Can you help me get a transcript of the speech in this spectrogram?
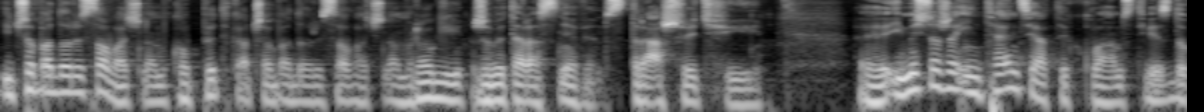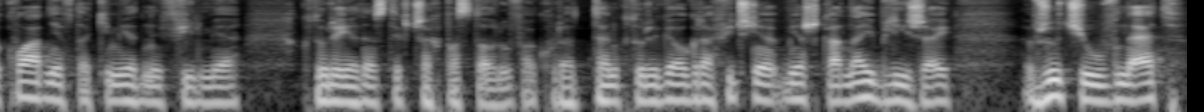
i trzeba dorysować nam kopytka, trzeba dorysować nam rogi, żeby teraz, nie wiem, straszyć i i myślę, że intencja tych kłamstw jest dokładnie w takim jednym filmie, który jeden z tych trzech pastorów, akurat ten, który geograficznie mieszka najbliżej, wrzucił w net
